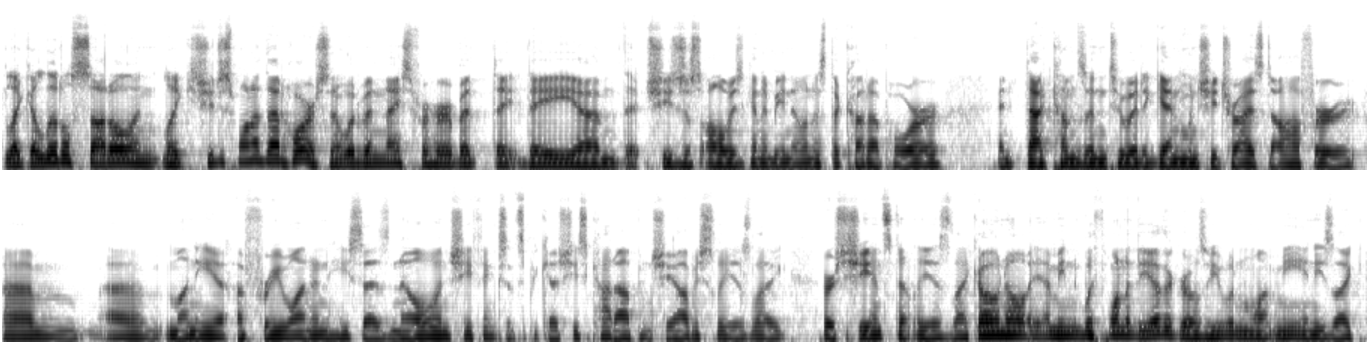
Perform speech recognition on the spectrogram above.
like a little subtle, and like she just wanted that horse, and it would have been nice for her. But they, they, um, that she's just always going to be known as the cut up whore, and that comes into it again when she tries to offer um, um money a, a free one, and he says no, and she thinks it's because she's cut up, and she obviously is like, or she instantly is like, oh no, I mean with one of the other girls, you wouldn't want me, and he's like,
